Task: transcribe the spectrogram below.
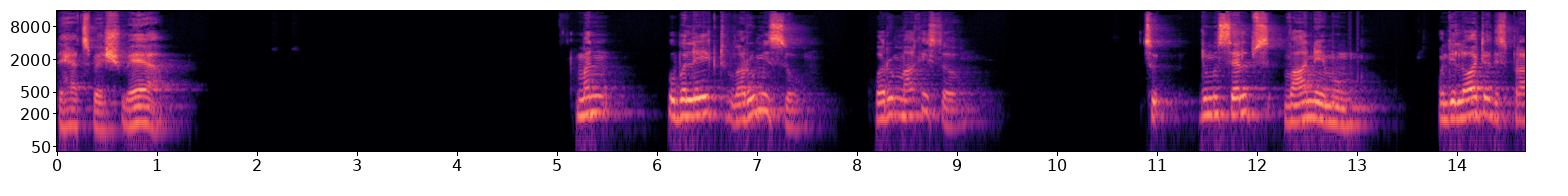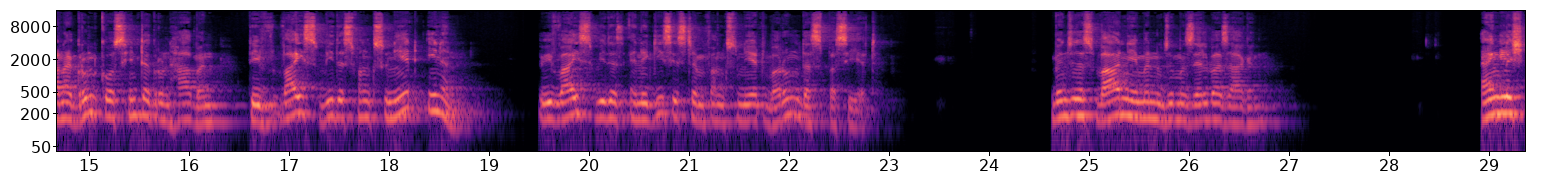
Der Herz wird schwer. Man überlegt, warum ist so? Warum mache ich so? Du musst selbst Wahrnehmung und die Leute, die das Prana Grundkurs Hintergrund haben, die weiß, wie das funktioniert innen. Wie weiß, wie das Energiesystem funktioniert, warum das passiert. Wenn Sie das wahrnehmen und Sie mir selber sagen, eigentlich,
